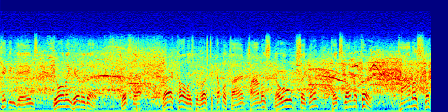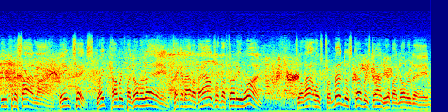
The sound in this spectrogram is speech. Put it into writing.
kicking games dueling here today. Good snap. Varacola has been rushed a couple of times. Thomas, no signal, takes it on the 30. Thomas looking for the sideline, being chased. Great coverage by Notre Dame. Taken out of bounds on the 31. So that was tremendous coverage down here by Notre Dame.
